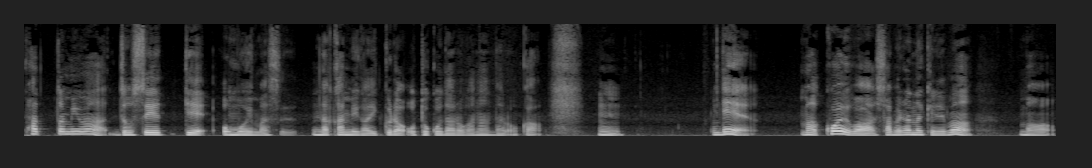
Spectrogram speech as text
パッと見は女性って思います。中身がいくら男だろうが何だろうか。うん。で、まあ声は喋らなければ、まあ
